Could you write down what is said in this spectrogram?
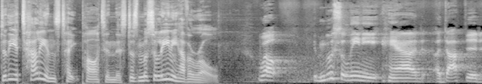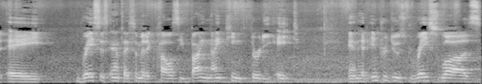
Do the Italians take part in this? Does Mussolini have a role? Well, Mussolini had adopted a racist anti Semitic policy by 1938 and had introduced race laws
